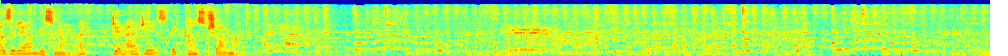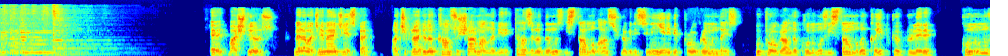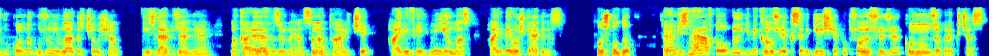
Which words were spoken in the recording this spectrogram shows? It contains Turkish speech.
Hazırlayan ve sunanlar Cem Erciyes ve Kansu Şarman. Evet başlıyoruz. Merhaba Cem Erciyes ben. Açık Radyo'da Kansu Şarman'la birlikte hazırladığımız İstanbul Ansiklopedisi'nin yeni bir programındayız. Bu programda konumuz İstanbul'un kayıp köprüleri. Konuğumuz bu konuda uzun yıllardır çalışan, geziler düzenleyen, makaleler hazırlayan sanat tarihçi Hayri Fehmi Yılmaz. Hayri Bey hoş geldiniz. Hoş bulduk. Hemen biz her hafta olduğu gibi Kansu ile kısa bir giriş yapıp sonra sözü konuğumuza bırakacağız.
